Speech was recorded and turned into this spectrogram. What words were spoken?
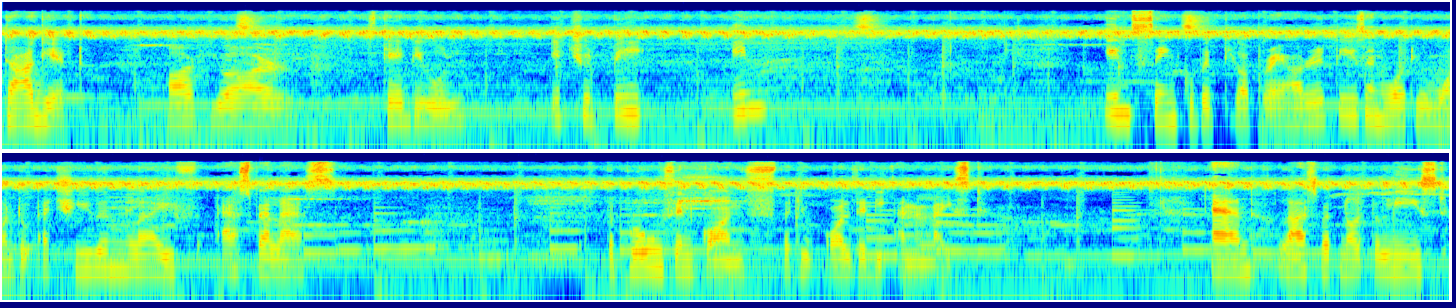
target or your schedule it should be in in sync with your priorities and what you want to achieve in life as well as the pros and cons that you've already analyzed. And last but not the least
